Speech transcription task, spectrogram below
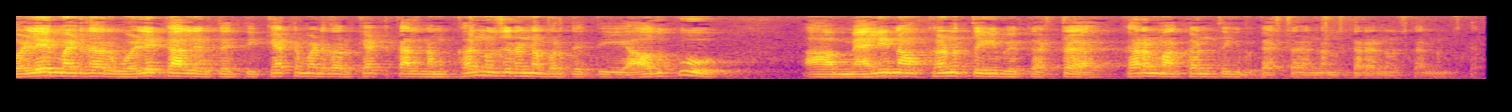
ಒಳ್ಳೆ ಮಾಡಿದವ್ರು ಒಳ್ಳೆ ಕಾಲ ಇರ್ತೈತಿ, ಕೆಟ್ಟ ಮಾಡಿದವ್ರು ಕೆಟ್ಟ ಕಾಲ ನಮ್ಮ ಕಣ್ಣು ಉಜರನ್ನ ಬರ್ತೈತಿ. ಯಾವುದಕ್ಕೂ ಆ ಮ್ಯಾಲಿ ನಾವು ಕಣ್ಣು ತೆಗಿಬೇಕಷ್ಟ, ಕರ್ಮ ಕಣ್ಣು ತೆಗಿಬೇಕಷ್ಟ. ನಮಸ್ಕಾರ ನಮಸ್ಕಾರ ನಮಸ್ಕಾರ.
